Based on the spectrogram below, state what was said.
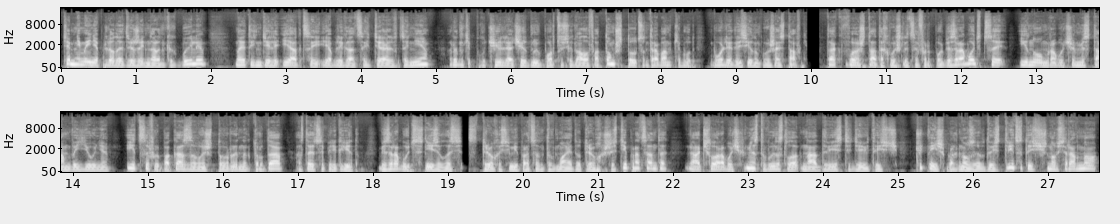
Тем не менее, определенные движения на рынках были. На этой неделе и акции, и облигации теряли в цене рынки получили очередную порцию сигналов о том, что центробанки будут более агрессивно повышать ставки. Так, в Штатах вышли цифры по безработице и новым рабочим местам в июне, и цифры показывают, что рынок труда остается перегретым. Безработица снизилась с 3,7% в мае до 3,6%, а число рабочих мест выросло на 209 тысяч. Чуть меньше прогноза в 230 тысяч, но все равно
